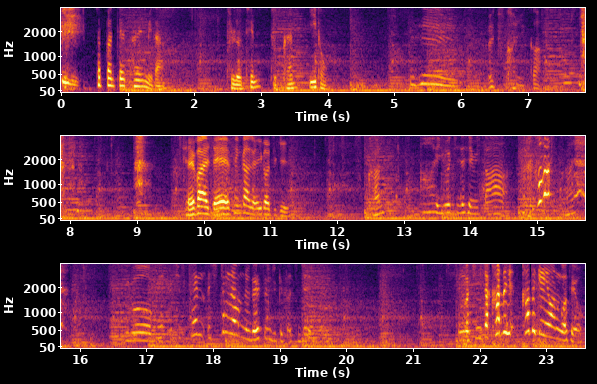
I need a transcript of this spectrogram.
첫 번째 턴입니다. 블루팀 2칸 이동. 음. 왜 두 칸일까? 제발 내 생각을 읽어주기. 두 칸? 아 이거 진짜 재밌다. 이거 팬, 시, 팬, 시청자분들도 했으면 좋겠다. 진짜 재밌어. 뭔가 진짜 카드 카드 게임 하는 것 같아요.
